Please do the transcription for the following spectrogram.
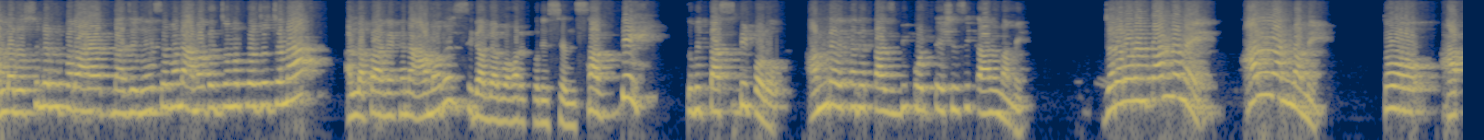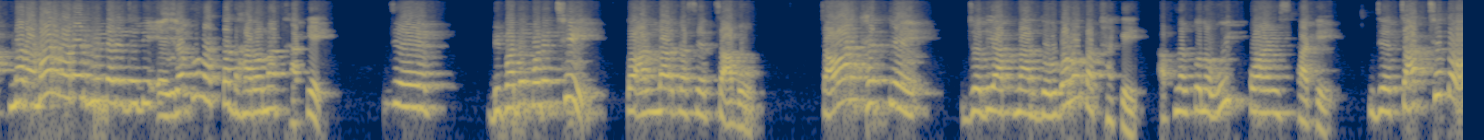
আল্লাহ রসুলের উপর আয়াত নাজিল হয়েছে মানে আমাদের জন্য প্রযোজ্য না। আল্লাহ পাক এখানে আমরের সিগা ব্যবহার করেছেন। সাব্বিহ, তুমি তাসবি পড়ো। আমরা এখানে তাসবি করতে এসেছি কার নামে? যারা বলেন কার নামে? আল্লাহর নামে। তো আপনার আমার মনের ভিতরে যদি এইরকম একটা ধারণা থাকে যে বিপদে পড়েছি, তো আল্লাহর কাছে চাবো। চাওয়ার ক্ষেত্রে যদি আপনার দুর্বলতা থাকে, আপনার কোনো উইক পয়েন্টস থাকে, যে চাচ্ছে তো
